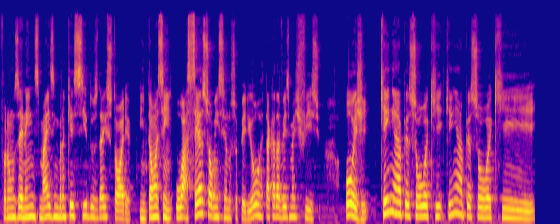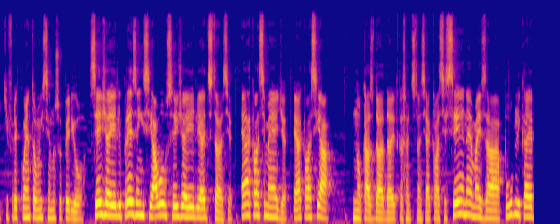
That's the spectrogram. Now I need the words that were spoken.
foram os ENEMs mais embranquecidos da história. Então, assim, o acesso ao ensino superior está cada vez mais difícil. Hoje, quem é a pessoa que quem é a pessoa que, que frequenta o ensino superior, seja ele presencial ou seja ele à distância, é a classe média, é a classe A. No caso da, da educação à distância é a classe C, né? Mas a pública é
